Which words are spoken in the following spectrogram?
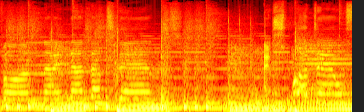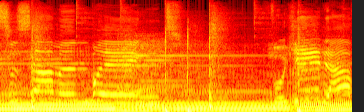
voneinander trennt. Ein Sport, der uns zusammenbringt, wo jeder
